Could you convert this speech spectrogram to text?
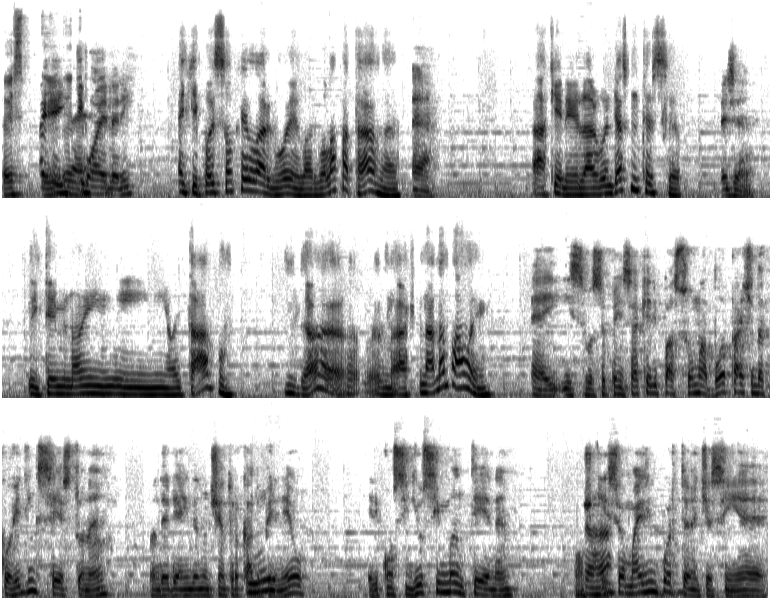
eu esp- Ei, é, Spoiler, hein? Em que posição que ele largou? Ele largou lá pra trás, né? É, Aquele, ele largou em 13 terceiro. pois é. Ele terminou em, em oitavo. Ah, eu acho que nada mal, hein? É, e se você pensar que ele passou uma boa parte da corrida em sexto, né? Quando ele ainda não tinha trocado o pneu, ele conseguiu se manter, né? Acho Aham. que isso é o mais importante, assim, é...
